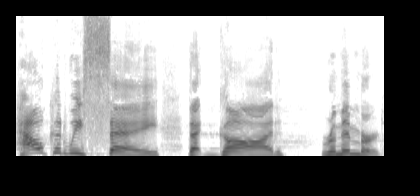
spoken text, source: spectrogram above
how could we say that God remembered?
